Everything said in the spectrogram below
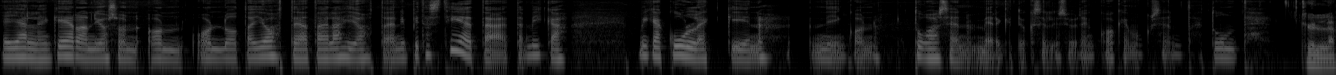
Ja jälleen kerran, jos on, on, on noita johtaja tai lähijohtaja, niin pitäisi tietää, että mikä, mikä kullekin niin kun, tuo sen merkityksellisyyden kokemuksen tai tunteen. Kyllä.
